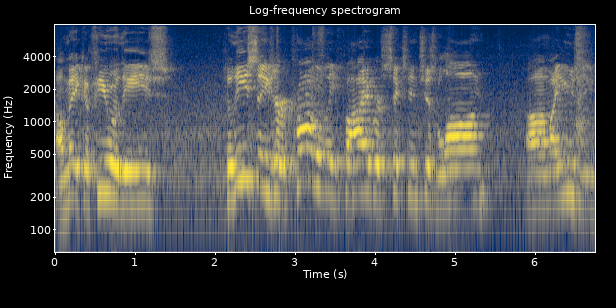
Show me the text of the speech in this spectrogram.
I'll make a few of these. So these things are probably five or six inches long. Um, I usually,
